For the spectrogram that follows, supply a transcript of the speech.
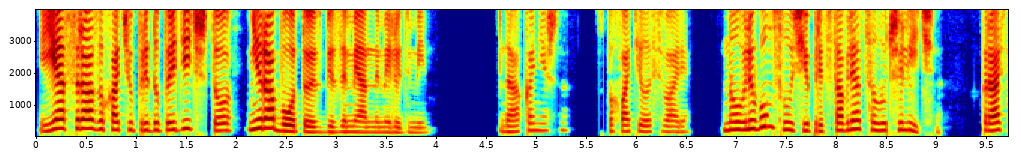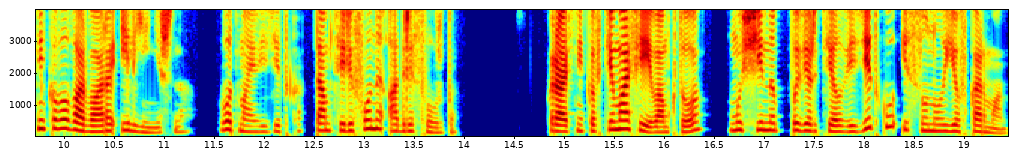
И я сразу хочу предупредить, что не работаю с безымянными людьми. Да, конечно, спохватилась Варя. Но в любом случае представляться лучше лично. Красникова Варвара Ильинична. Вот моя визитка. Там телефон и адрес службы. Красников Тимофей, вам кто? Мужчина повертел визитку и сунул ее в карман.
